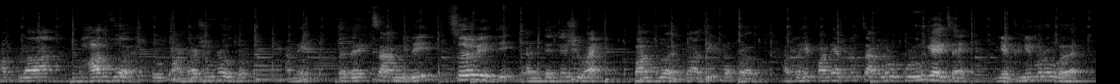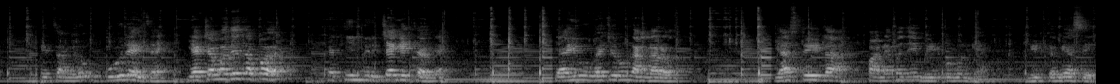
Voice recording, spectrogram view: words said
आपला भात जो आहे तो पांढरा शुभ्र होतो आणि त्याला एक चांगली चव येते आणि त्याच्याशिवाय भात जो आहे तो अधिक मोकळा होतो. आता हे पाणी आपल्याला चांगलं उकळून घ्यायचं आहे यखनी बरोबर हे चांगलं उकळू द्यायचं आहे. याच्यामध्येच आपण या तीन मिरच्या घेतल्या होत्या. त्याही उभ्या चिरून घालणार आहोत. या स्टेजला पाण्यामध्ये मीठ बघून घ्या. मीठ कमी असेल.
